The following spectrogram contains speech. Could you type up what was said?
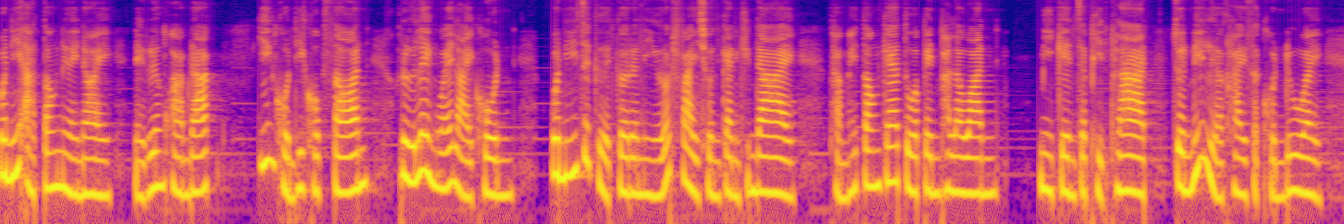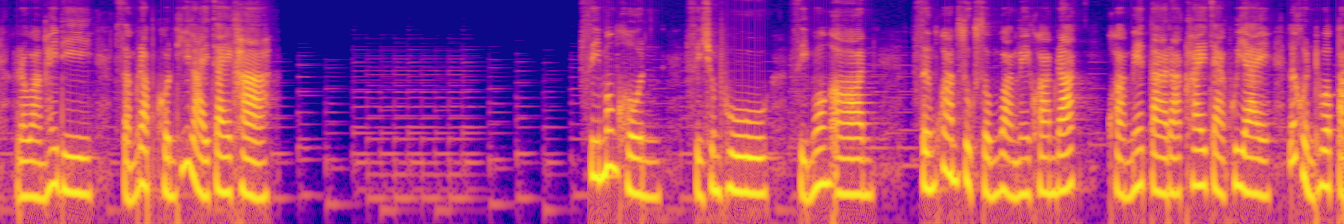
วันนี้อาจต้องเหนื่อยหน่อยในเรื่องความรัก ยิ่งคนที่คบซ้อน หรือเล็งไว้หลายคน วันนี้จะเกิดกรณีรถไฟชนกันขึ้นได้ทำให้ต้องแก้ตัวเป็นพลวัน มีเกณฑ์จะผิดพลาด จนไม่เหลือใครสักคนด้วย ระวังให้ดีสำหรับคนที่หลายใจค่ะ สีมงคล สีชมพู สีม่วงอ่อน เสริมความสุขสมหวังในความรัก ความเมตตารักใคร่จากผู้ใหญ่และคนทั่วไป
